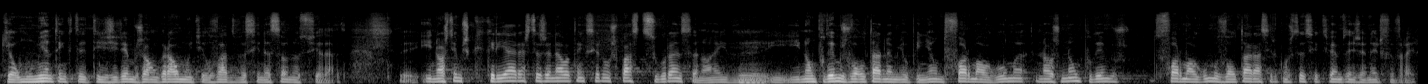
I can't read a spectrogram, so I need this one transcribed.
que é o momento em que atingiremos já um grau muito elevado de vacinação na sociedade. E nós temos que criar, esta janela tem que ser um espaço de segurança, não é? E, de, uhum. e, e não podemos voltar, na minha opinião, de forma alguma, nós não podemos, de forma alguma, voltar à circunstância que tivemos em janeiro fevereiro.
